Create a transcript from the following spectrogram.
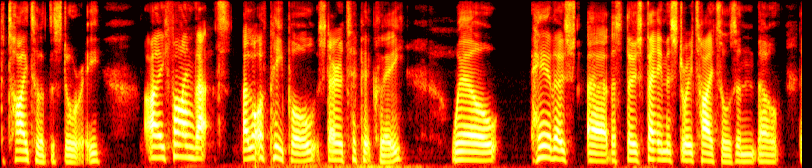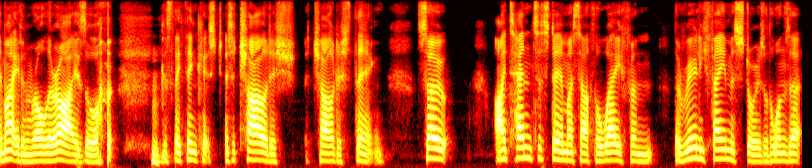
the title of the story, I find that a lot of people stereotypically will hear those uh, those, those famous story titles and they'll they might even roll their eyes or because they think it's it's a childish a childish thing. So I tend to steer myself away from the really famous stories or the ones that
